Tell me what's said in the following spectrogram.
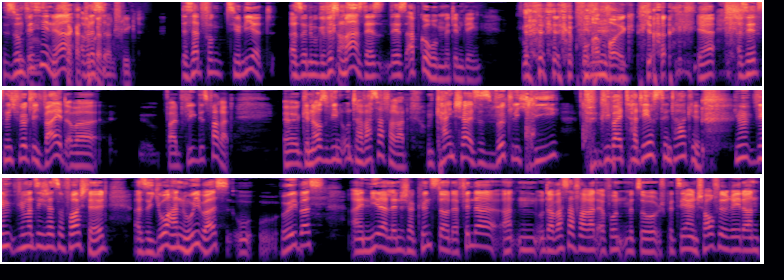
So ein bisschen, ja. Aber das, dann fliegt. das hat funktioniert. Also in einem gewissen Krass. Maß. Der ist, der ist abgehoben mit dem Ding. Vor Erfolg. ja. Ja, also jetzt nicht wirklich weit, aber war ein fliegendes Fahrrad. Äh, genauso wie ein Unterwasserfahrrad. Und kein Scheiß, es ist wirklich wie, wie bei Thaddeus Tentakel. Wie, man- wie, wie man sich das so vorstellt. Also Johann Huibers, Hu- Huibers, ein niederländischer Künstler und Erfinder, hat ein Unterwasserfahrrad erfunden mit so speziellen Schaufelrädern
